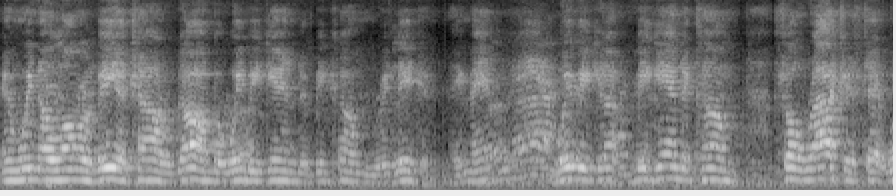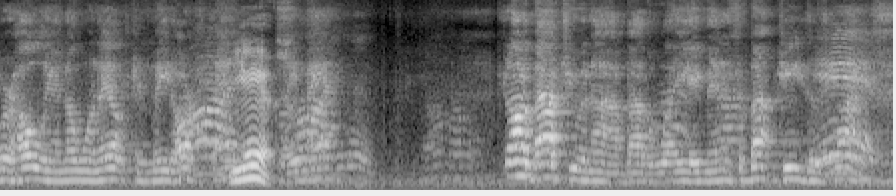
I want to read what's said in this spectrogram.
And we no longer be a child of God, but we begin to become religion. Amen. Amen. We begin, begin to come so righteous that we're holy and no one else can meet our standards. Yes. Amen. It's not about you and I, by the way, amen. It's about Jesus Christ.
